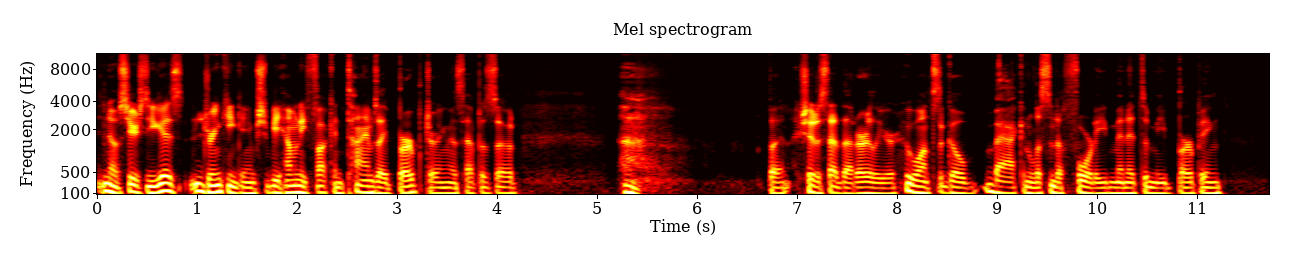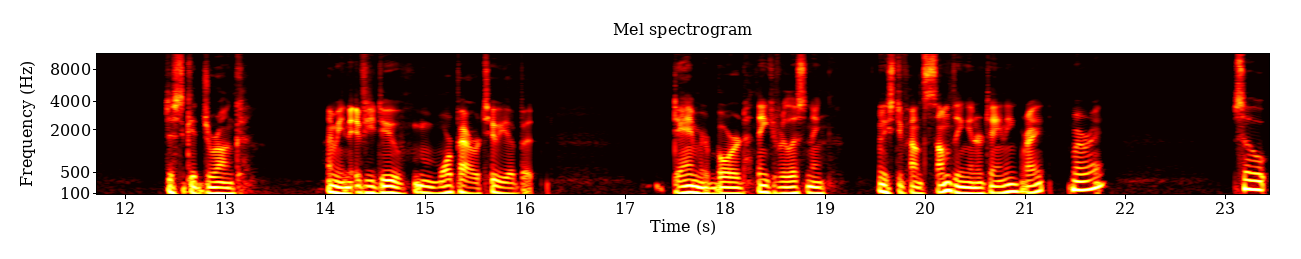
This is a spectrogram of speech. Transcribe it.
No, seriously, you guys drinking game should be how many fucking times I burped during this episode. but I should have said that earlier. Who wants to go back and listen to 40 minutes of me burping just to get drunk? I mean, if you do, more power to you, but damn, you're bored. Thank you for listening. At least you found something entertaining, right? Am I right? So,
